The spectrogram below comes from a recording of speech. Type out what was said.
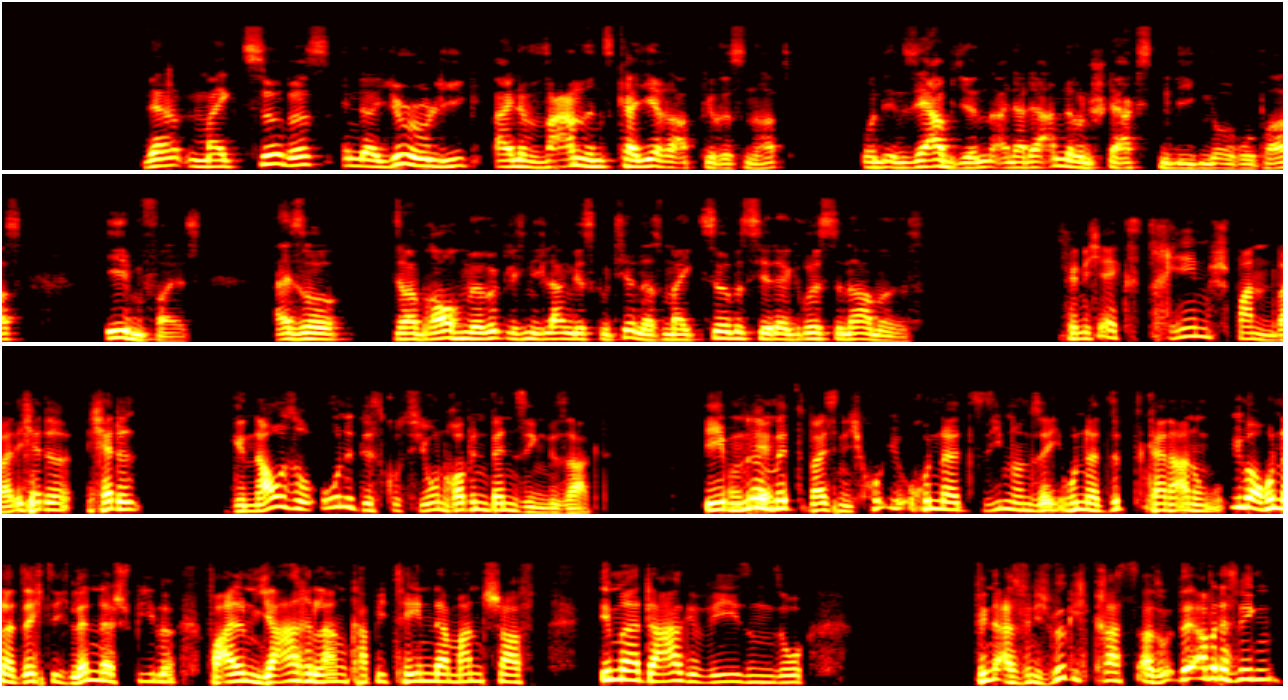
während Mike Zirbis in der Euroleague eine Wahnsinnskarriere abgerissen hat und in Serbien, einer der anderen stärksten Ligen Europas, ebenfalls. Also, da brauchen wir wirklich nicht lange diskutieren, dass Mike Zirbis hier der größte Name ist. Finde ich extrem spannend, weil ich hätte, ich hätte genauso ohne Diskussion Robin Benzing gesagt. Eben ne, Okay. mit, weiß ich nicht, 167, 170, keine Ahnung, über 160 Länderspiele, vor allem jahrelang Kapitän der Mannschaft, immer da gewesen, so. Finde, also finde ich wirklich krass. Also, aber deswegen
